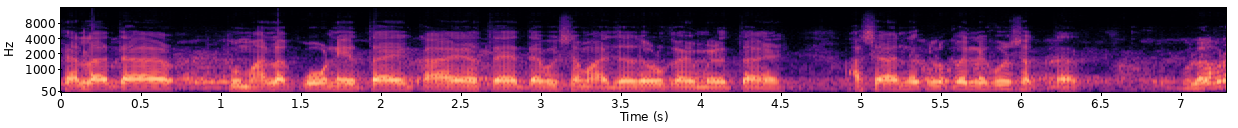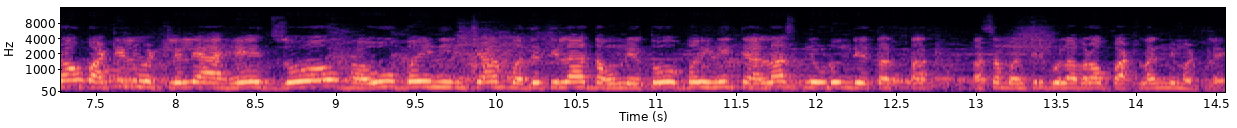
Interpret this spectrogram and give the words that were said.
त्याला त्या तुम्हाला कोण येत आहे काय येत आहे त्यापेक्षा माझ्याजवळ काय मिळतं आहे असे अनेक लोक निघू शकतात. गुलाबराव पाटील म्हटलेले आहे जो भाऊ बहिणींच्या मदतीला धावून येतो बहिणी त्यालाच निवडून देत असतात असं मंत्री गुलाबराव पाटलांनी म्हटलंय.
